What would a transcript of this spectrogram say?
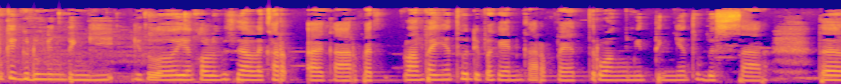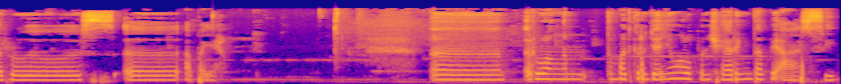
Oke gedung yang tinggi gitu loh yang kalau misalnya kar eh, karpet lantainya tuh dipakein karpet ruang meetingnya tuh besar. Terus uh, apa ya uh, ruangan tempat kerjanya walaupun sharing tapi asik.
